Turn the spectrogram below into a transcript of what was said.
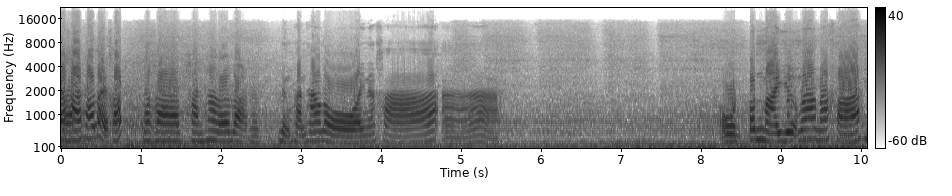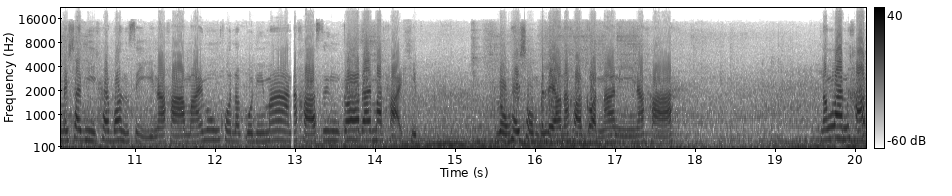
ราคาเท่าไหร่ครับ ราคา1,500บาทครับ 1,500นะคะ อ่า โอ้ต้นไม้เยอะมากนะคะ ไม่ใช่มีแค่บอนสีนะคะ ไม้มงคลอโกนิมานะคะ ซึ่งก็ได้มาถ่ายคลิปลงให้ชมไปแล้วนะคะ ก่อนหน้านี้นะคะ น้องรันครับ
